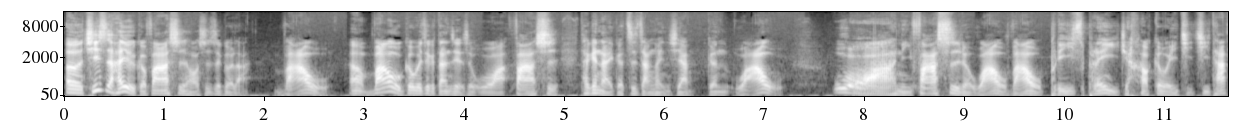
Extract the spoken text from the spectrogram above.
呃，其实还有一个发誓哈、哦，是这个啦，vow 啊，vow 各位这个单字也是哇发誓，它跟哪个字长很像？跟哇哦。哇，你发誓了！哇哦，哇哦，please play，就好，各位一起记它。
